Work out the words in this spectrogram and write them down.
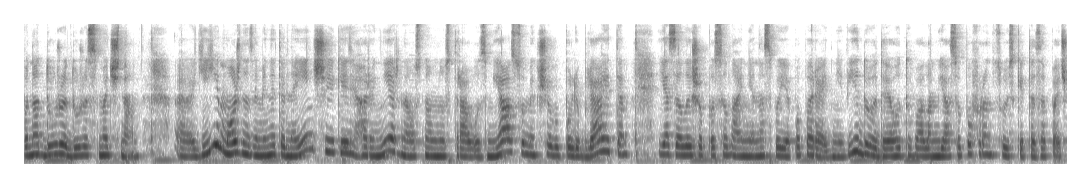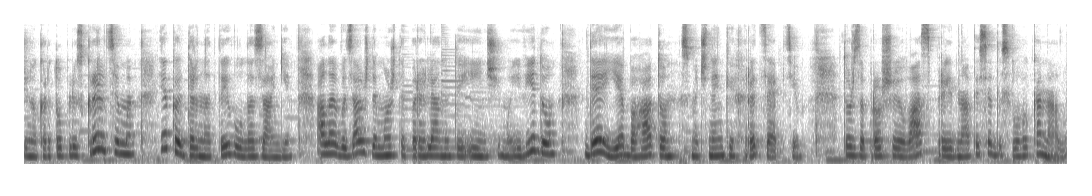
вона дуже-дуже смачна. Е, її можна замінити на інший якийсь гарнір, на основну страву з м'ясом, якщо ви полюбляєте. Я залишу посилання на своє попереднє відео, де я готувала м'ясо по-французьки та запечену картоплю з крильцями, як альтернативу лазаньї. Але ви завжди можете переглянути і інші мої відео, де є багато смачненьких рецептів. Тож запрошую вас приєднатися до свого каналу.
